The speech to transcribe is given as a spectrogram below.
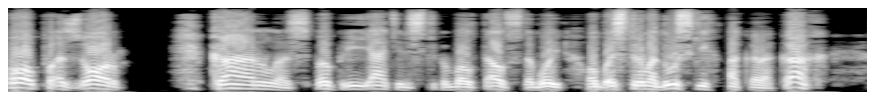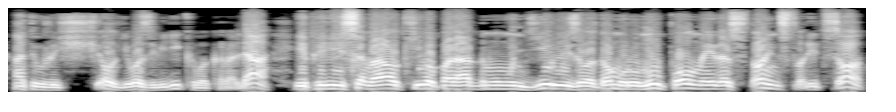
О, позор! Карлос по-приятельски поболтал с тобой об остромадурских окороках, а ты уже счел его за великого короля и пририсовал к его парадному мундиру и золотому руну полное достоинство лицо.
